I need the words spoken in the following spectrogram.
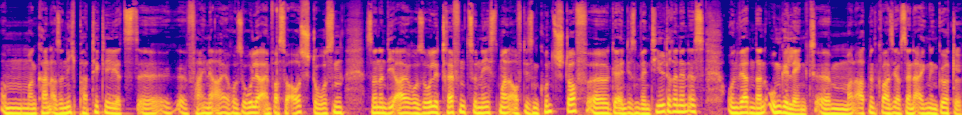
Ähm, man kann also nicht Partikel jetzt äh, äh, feine Aerosole einfach so ausstoßen, sondern die Aerosole treffen zunächst mal auf diesen Kunststoff, äh, der in diesem Ventil drinnen ist und werden dann umgelenkt atmet. Ähm, man atmet quasi auf seinen eigenen Gürtel.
